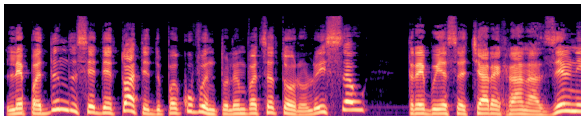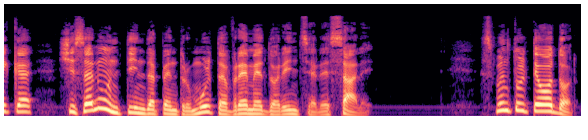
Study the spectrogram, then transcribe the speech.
lepădându-se de toate după cuvântul învățătorului său, trebuie să ceară hrana zilnică și să nu întindă pentru multă vreme dorințele sale. Sfântul Teodor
